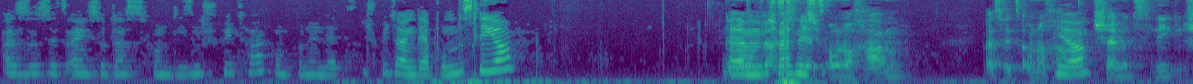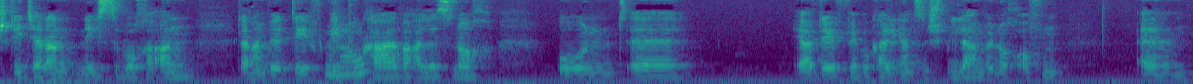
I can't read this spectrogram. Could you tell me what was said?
also ist jetzt eigentlich so das von diesem Spieltag und von den letzten Spieltagen der Bundesliga. Genau, Ähm, was ich weiß wir nicht- jetzt auch noch haben, was wir jetzt auch noch haben, Ja. die Champions League steht ja dann nächste Woche an. Dann haben wir DFB-Pokal, war alles noch. Und äh, ja, DFB-Pokal, die ganzen Spiele haben wir noch offen. Ähm,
